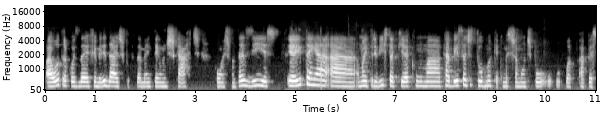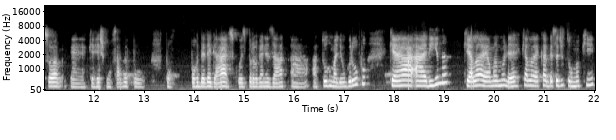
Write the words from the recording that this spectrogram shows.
a outra coisa da efemeridade, porque também tem um descarte com as fantasias. E aí tem a, a, uma entrevista que é com uma cabeça de turma, que é como se chamam, tipo, a, a pessoa é, que é responsável por, por, por, delegar as coisas, por organizar a, a turma ali, o grupo, que é a, a Arina que ela é uma mulher, que ela é cabeça de turma, que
